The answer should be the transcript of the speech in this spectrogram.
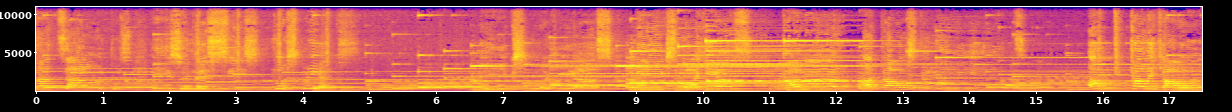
nesadzeltus iznesīs mūs prieks. Līksmojies, līksmojies, kamēr ataust rīts. Atkal rūpību.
